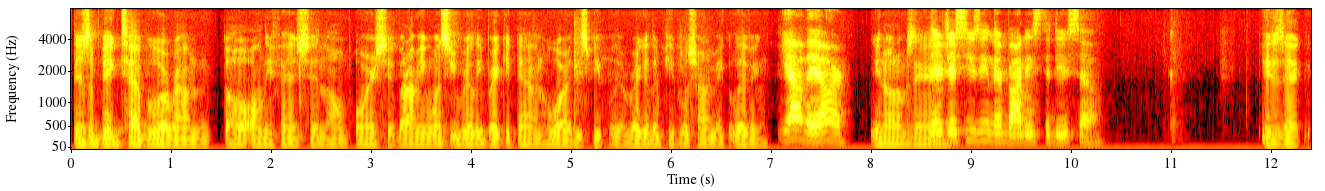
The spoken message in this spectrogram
There's a big taboo around the whole OnlyFans shit and the whole porn shit, but I mean once you really break it down, who are these people? They're regular people trying to make a living. Yeah, they are. You know what I'm saying? They're just using their bodies to do so. exactly.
